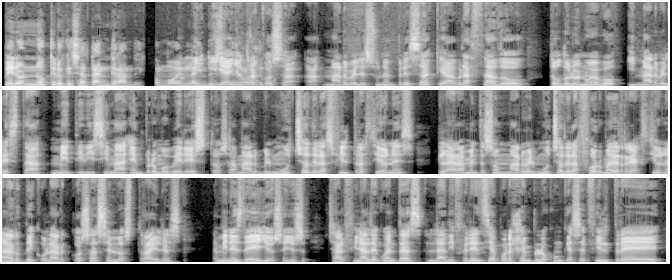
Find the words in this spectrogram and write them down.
pero no creo que sea tan grande como en la industria. Y hay otra cosa, Marvel es una empresa que ha abrazado todo lo nuevo y Marvel está metidísima en promover esto. O sea, Marvel, muchas de las filtraciones claramente son Marvel, mucha de la forma de reaccionar, de colar cosas en los trailers, también es de ellos. Ellos, o sea, al final de cuentas, la diferencia, por ejemplo, con que se filtre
